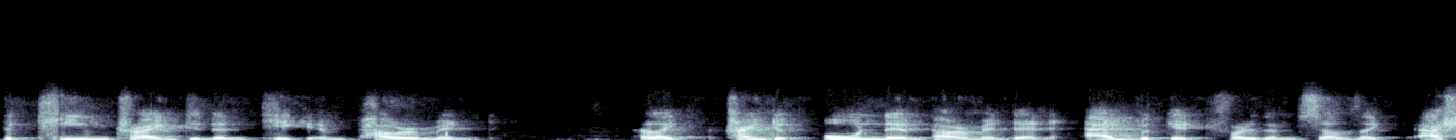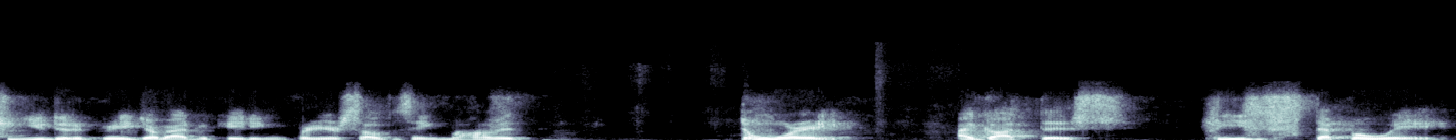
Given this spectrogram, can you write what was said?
the team trying to then take empowerment like trying to own the empowerment and advocate for themselves. Like Ashley, you did a great job advocating for yourself and saying, Mohammed, don't worry, I got this. Please step away.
